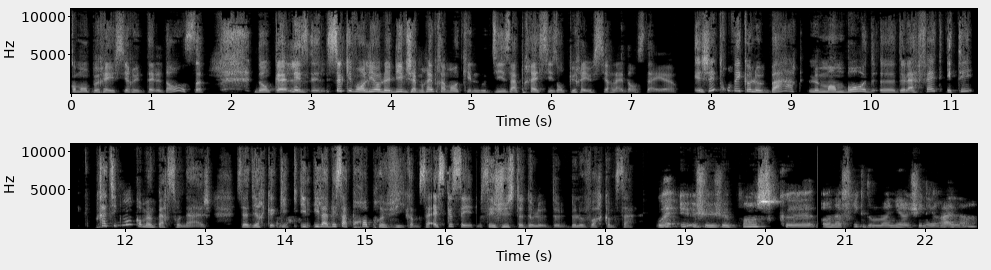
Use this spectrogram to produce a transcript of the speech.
comment on peut réussir une telle danse. Donc, euh, les, ceux qui vont lire le livre, j'aimerais vraiment qu'ils nous disent après s'ils ont pu réussir la danse d'ailleurs. Et j'ai trouvé que le bar, le mambo de, euh, la fête était pratiquement comme un personnage. C'est-à-dire qu'il il avait sa propre vie comme ça. Est-ce que c'est c'est juste de le, de le voir comme ça? Ouais, je, je pense que en Afrique, de manière générale, hein,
